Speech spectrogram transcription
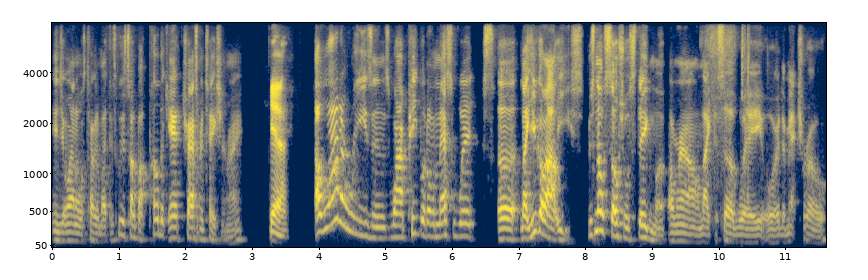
and Joanna was talking about this. We was talking about public transportation, right? Yeah. A lot of reasons why people don't mess with uh like you go out east. There's no social stigma around like the subway or the metro.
